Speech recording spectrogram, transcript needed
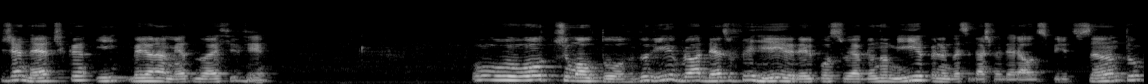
Genética e Melhoramento no UFV. O último autor do livro é o Adésio Ferreira. Ele possui agronomia pela Universidade Federal do Espírito Santo,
